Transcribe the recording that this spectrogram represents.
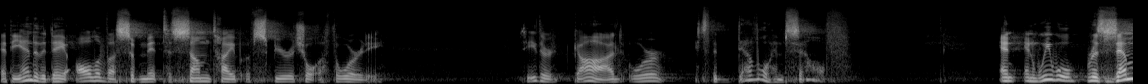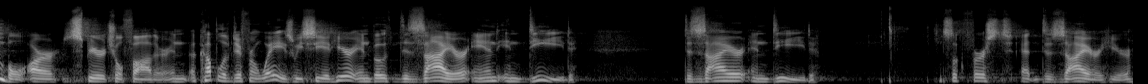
at the end of the day, all of us submit to some type of spiritual authority. It's either God or it's the devil himself. And, and we will resemble our spiritual father in a couple of different ways. We see it here in both desire and in deed. Desire and deed. Let's look first at desire here.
